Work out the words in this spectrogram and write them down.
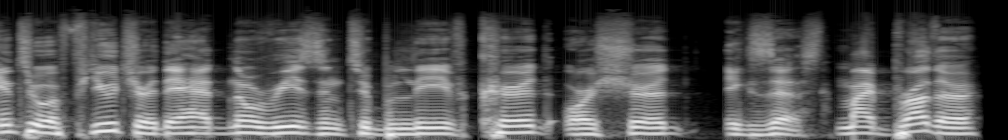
into a future they had no reason to believe could or should exist. My brother,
